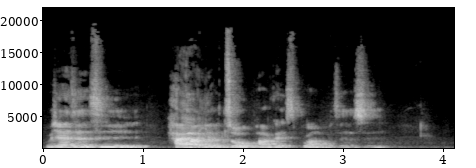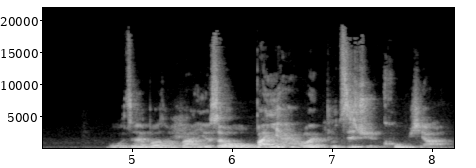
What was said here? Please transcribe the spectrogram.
我现在真的是还好有做 podcast，不然我真的是，我真的不知道怎么办。有时候我半夜还会不自觉哭一下，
